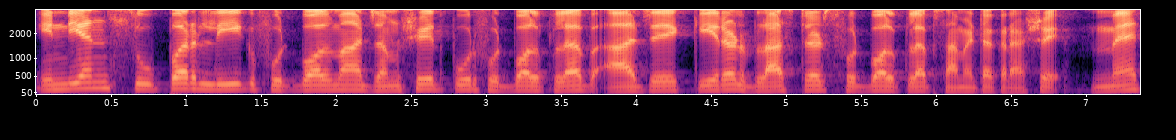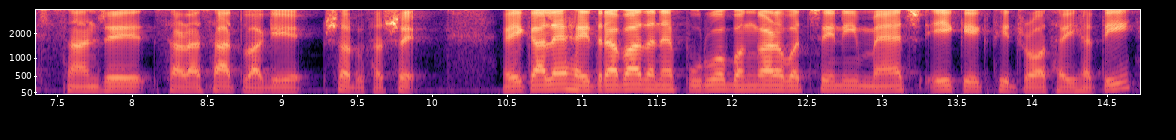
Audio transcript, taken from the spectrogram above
ઇન્ડિયન સુપર લીગ ફૂટબોલમાં જમશેદપુર ફૂટબોલ ક્લબ આજે કેરળ બ્લાસ્ટર્સ ફૂટબોલ ક્લબ સામે ટકરાશે. મેચ સાંજે સાડા સાત વાગે શરૂ થશે. ગઈકાલે હૈદરાબાદ અને પૂર્વ બંગાળ વચ્ચેની મેચ એક એકથી ડ્રો થઈ હતી.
